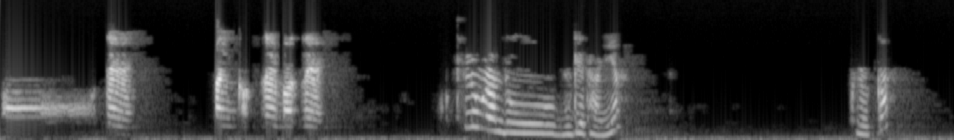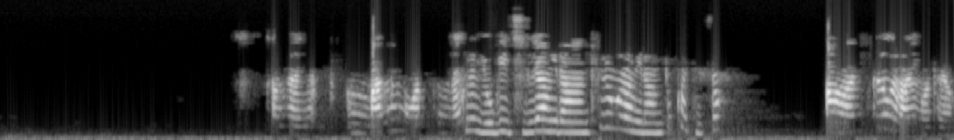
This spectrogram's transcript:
어, 네. 아닌가? 네, 맞, 네. 킬로그램도 무게 단위야? 그럴까? 잠시만요. 음, 맞는 것 같은데? 그럼 여기 질량이랑 킬로그램이랑 똑같았어? 아, 킬로그램 아닌 것 같아요.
